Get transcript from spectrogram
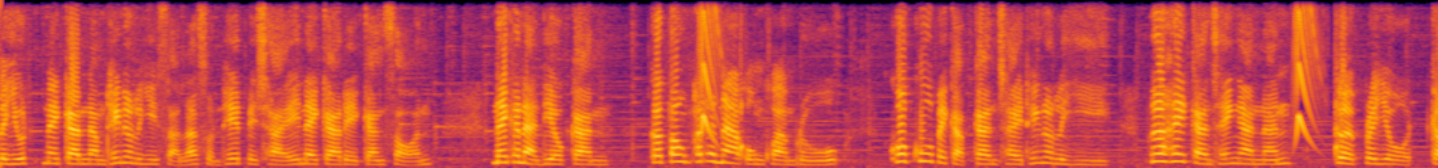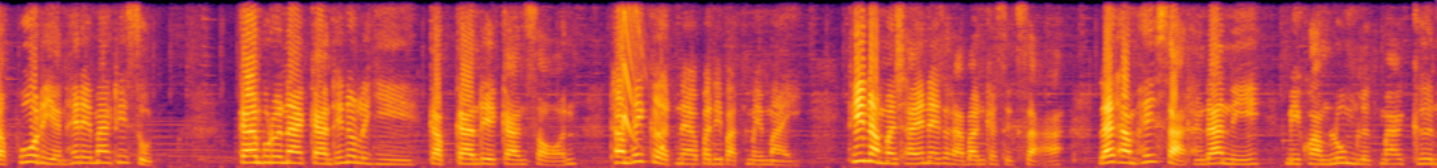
ลยุทธ์ในการนำเทคโนโลยีสารสนเทศไปใช้ในการเรียนการสอน ในขณะเดียวกัน ก็ต้องพัฒนาองค์ความรู้ ควบคู่ไปกับการใช้เทคโนโลยี เพื่อให้การใช้งานนั้น เกิดประโยชน์กับผู้เรียนให้ได้มากที่สุด การบูรณาการเทคโนโลยีกับการเรียนการสอนทำให้เกิดแนวปฏิบัติใหม่ ๆ ที่นำมาใช้ในสถาบันการศึกษา และทำให้ศาสตร์ทางด้านนี้มีความลุ่มลึกมากขึ้น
